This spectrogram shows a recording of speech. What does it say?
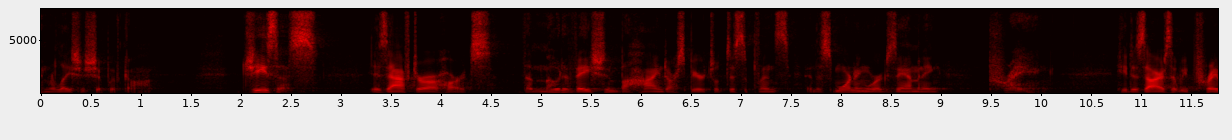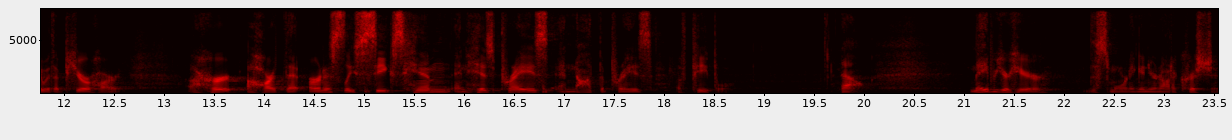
in relationship with God. Jesus is after our hearts, the motivation behind our spiritual disciplines. And this morning we're examining praying. He desires that we pray with a pure heart, a heart, a heart that earnestly seeks Him and His praise and not the praise of people. Now, maybe you're here this morning and you're not a Christian.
